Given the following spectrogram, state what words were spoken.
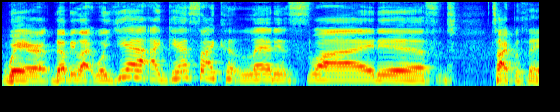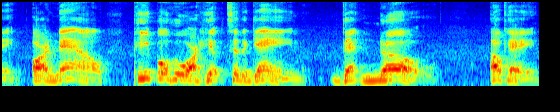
Where they'll be like, well, yeah, I guess I could let it slide if type of thing. Or now, people who are hip to the game that know, okay,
